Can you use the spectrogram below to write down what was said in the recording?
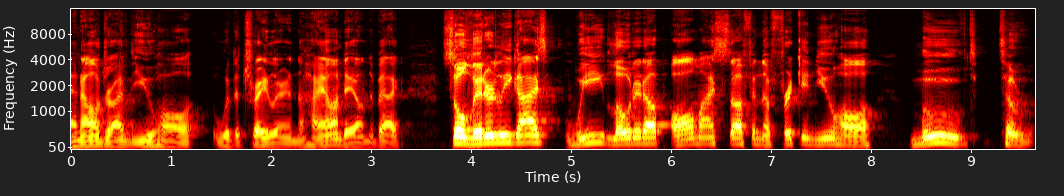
and I'll drive the U-Haul with the trailer and the Hyundai on the back. So literally, guys, we loaded up all my stuff in the freaking U-Haul, moved to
